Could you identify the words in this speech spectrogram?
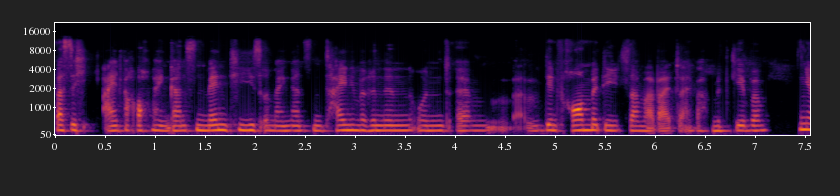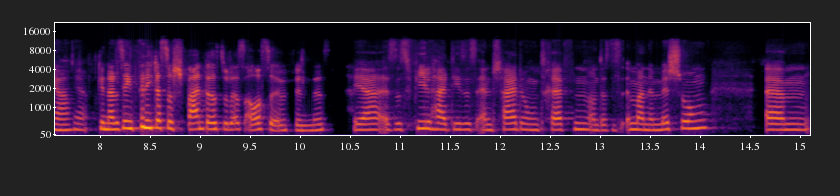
was ich einfach auch meinen ganzen Mentees und meinen ganzen Teilnehmerinnen und ähm, den Frauen, mit denen ich zusammenarbeite, einfach mitgebe. Ja, ja. genau. Deswegen finde ich das so spannend, dass du das auch so empfindest. Ja, es ist viel halt dieses Entscheidungen treffen und das ist immer eine Mischung. Ähm,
